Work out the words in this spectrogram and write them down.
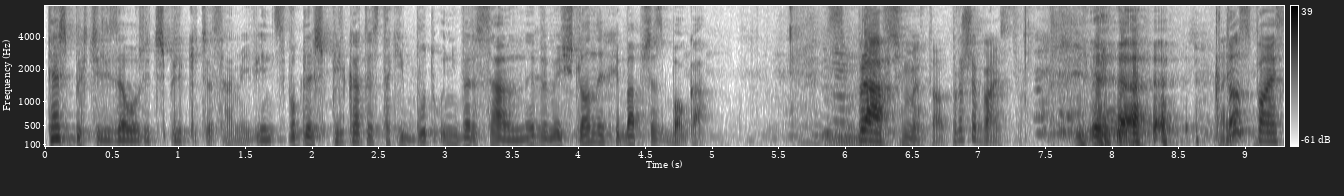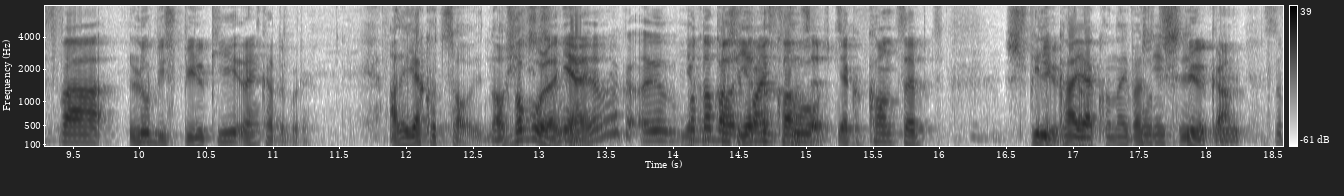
też by chcieli założyć szpilki czasami, więc w ogóle szpilka to jest taki but uniwersalny, wymyślony chyba przez Boga. Sprawdźmy to, proszę Państwa. Kto z Państwa lubi szpilki? Ręka do góry. Ale jako co? Nosić W ogóle nie. e, Podoba ko- się jako Państwu koncept. jako koncept Szpilka jako But najważniejszy... szpilka. y, Co-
